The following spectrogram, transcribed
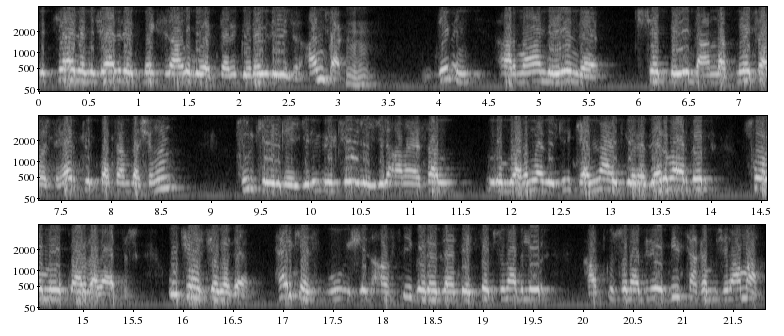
İrtica ile mücadele etmek silahlı kuvvetlerin görevi değildir. Ancak demin Armağan Bey'in de Çiçek Bey'in de anlatmaya çalıştığı her Türk vatandaşının Türkiye ile ilgili, ülke ile ilgili anayasal durumlarıyla ilgili kendine ait görevleri vardır, sorumlulukları da vardır. Bu çerçevede herkes bu işin asli görevlerine destek sunabilir, katkı sunabilir, bir takım şey ama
